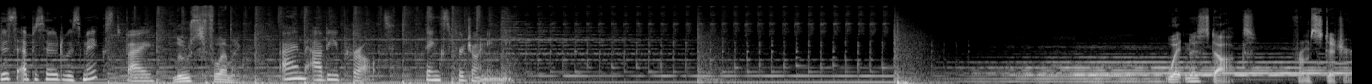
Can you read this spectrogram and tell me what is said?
This episode was mixed by Luce Fleming. I'm Abby Peralt. Thanks for joining me. Witness Docs from Stitcher.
